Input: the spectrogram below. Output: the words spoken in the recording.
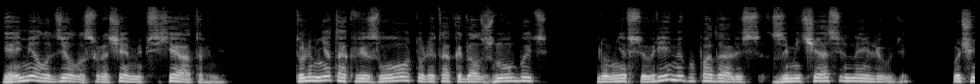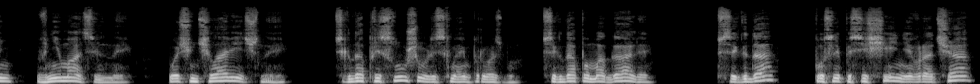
я имела дело с врачами-психиатрами. То ли мне так везло, то ли так и должно быть, но мне все время попадались замечательные люди, очень внимательные, очень человечные, всегда прислушивались к моим просьбам, всегда помогали. Всегда после посещения врача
